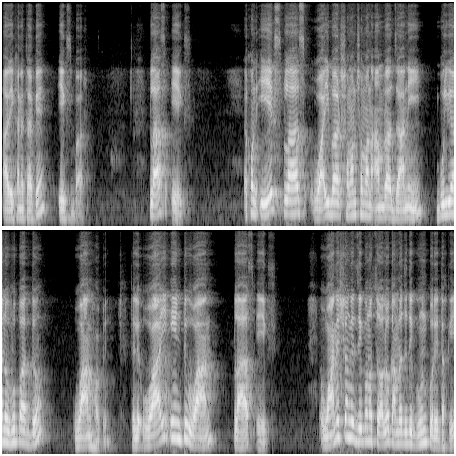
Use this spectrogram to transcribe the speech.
আর এখানে থাকে এক্স বার প্লাস এক্স এখন এক্স প্লাস ওয়াই বার সমান সমান আমরা জানি বুলিয়ান উপপাদ্য ওয়ান হবে। তাহলে Y into one plus X ওয়ানের সঙ্গে যে কোনো চলক আমরা যদি গুণ করে থাকি,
